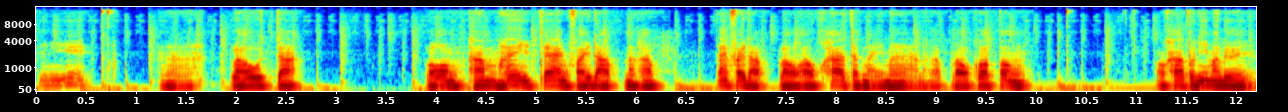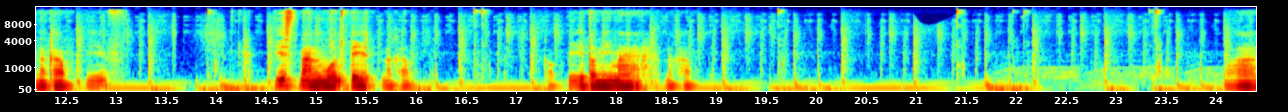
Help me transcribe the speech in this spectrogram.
ทีนี้เราจะลองทำให้แจ้งไฟดับนะครับ แจ้งไฟดับเราเอาค่าจากไหนมานะครับ เราก็ต้อง เอาค่าตัวนี้มาเลยนะครับ if is none voltage นะครับ copy ตัวนี้มานะครับ วาง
